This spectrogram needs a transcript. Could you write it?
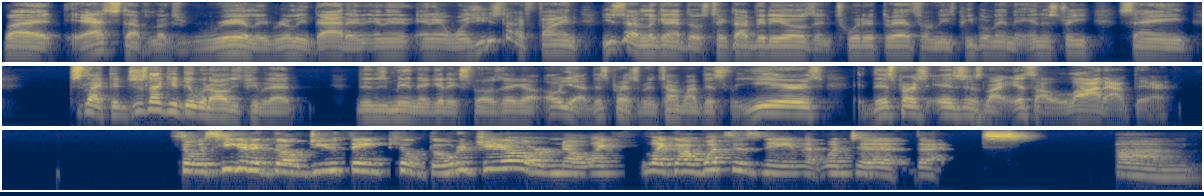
but that stuff looks really really bad. And and, it, and then once you start finding you start looking at those TikTok videos and Twitter threads from these people in the industry saying just like the, just like you do with all these people that these men that get exposed they go oh yeah this person's been talking about this for years this person is just like it's a lot out there So is he gonna go? Do you think he'll go to jail or no? Like, like, uh, what's his name that went to that? Um,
